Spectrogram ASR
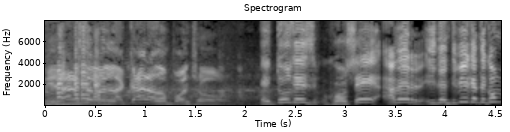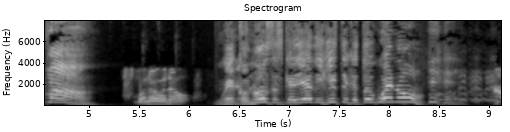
Tirárselo en la cara, don Poncho. Entonces, José, a ver, identifícate, compa. Bueno, bueno. ¿Me conoces que ya dijiste que estoy bueno? No,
